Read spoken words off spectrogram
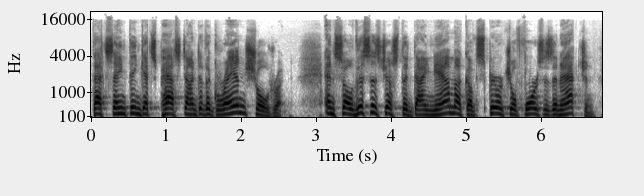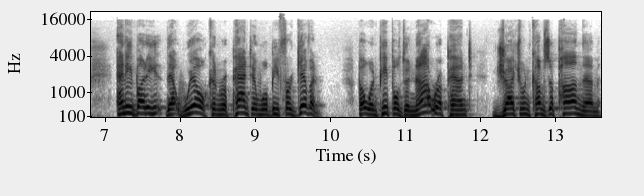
that same thing gets passed on to the grandchildren. And so this is just the dynamic of spiritual forces in action. Anybody that will can repent and will be forgiven. But when people do not repent, judgment comes upon them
